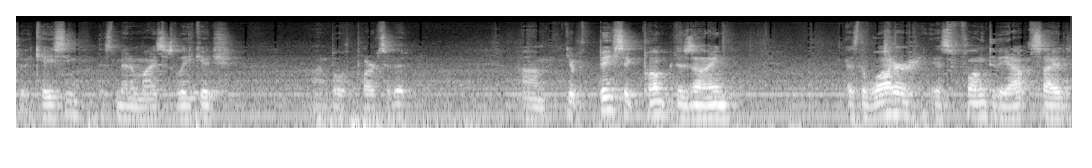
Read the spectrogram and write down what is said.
to the casing. This minimizes leakage on both parts of it. Um, your basic pump design, as the water is flung to the outside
